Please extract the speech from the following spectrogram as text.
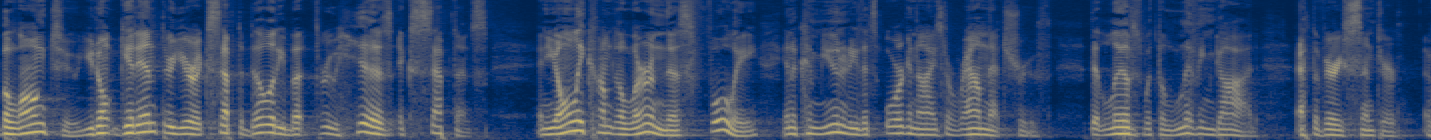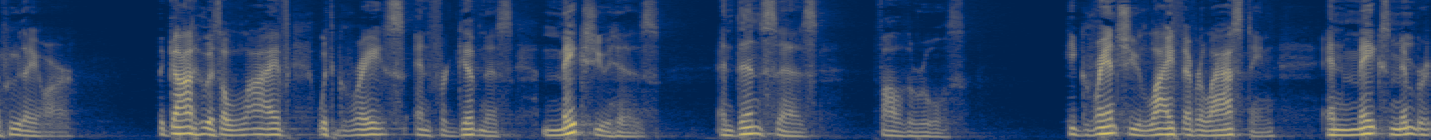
belonged to, you don't get in through your acceptability, but through His acceptance. And you only come to learn this fully in a community that's organized around that truth, that lives with the living God at the very center of who they are. The God who is alive with grace and forgiveness makes you his and then says, follow the rules. He grants you life everlasting and makes member,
